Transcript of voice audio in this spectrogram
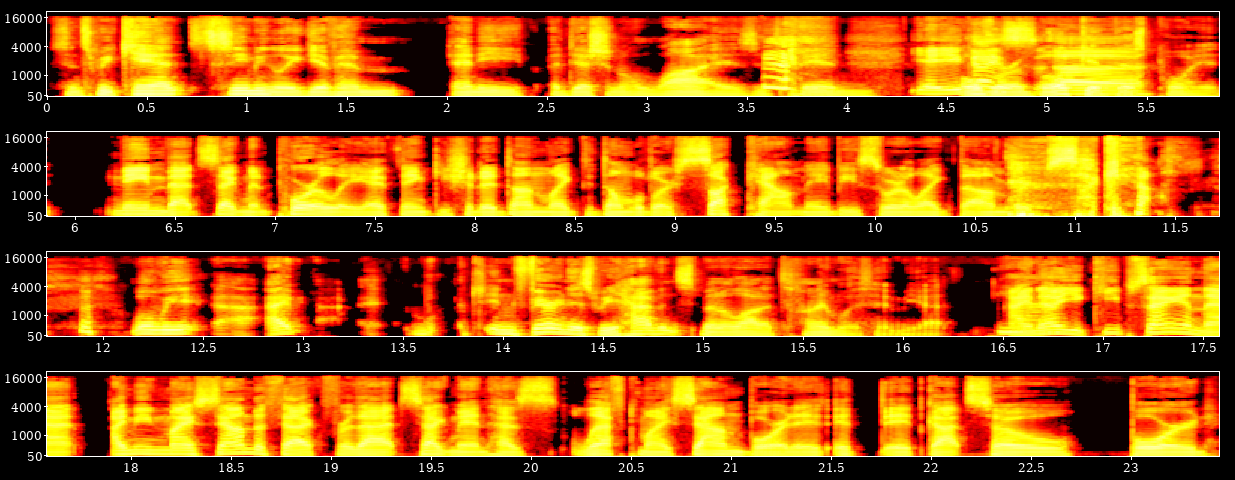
Since we can't seemingly give him any additional lies, it's been Yeah, you over guys a book uh, at this point. Name that segment poorly. I think you should have done like the Dumbledore suck count, maybe sort of like the Umbridge suck count. Well, we, I, I, in fairness, we haven't spent a lot of time with him yet. I know you keep saying that. I mean, my sound effect for that segment has left my soundboard. It it it got so bored.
